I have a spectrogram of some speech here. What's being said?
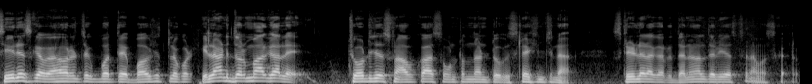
సీరియస్గా వ్యవహరించకపోతే భవిష్యత్తులో కూడా ఇలాంటి దుర్మార్గాలే చోటు చేసుకునే అవకాశం ఉంటుందంటూ విశ్లేషించిన శ్రీలీల గారికి ధన్యవాదాలు తెలియజేస్తూ నమస్కారం.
